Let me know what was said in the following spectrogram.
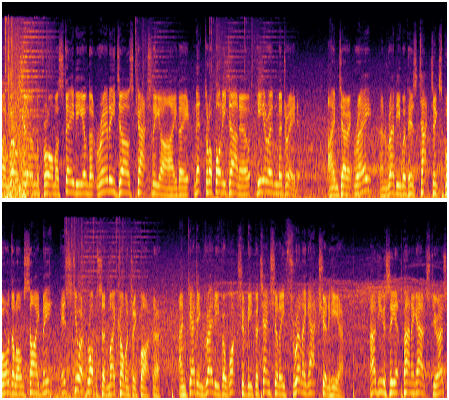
and welcome from a stadium that really does catch the eye, the Metropolitano here in Madrid. I'm Derek Rae, and ready with his tactics board alongside me is Stewart Robson, my commentary partner, and getting ready for what should be potentially thrilling action here. How do you see it panning out, Stewart?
